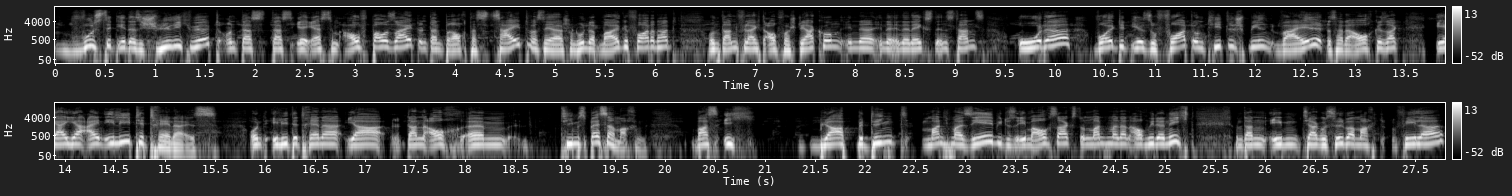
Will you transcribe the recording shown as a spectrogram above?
Wusstet ihr, dass es schwierig wird und dass, dass ihr erst im Aufbau seid und dann braucht das Zeit, was er ja schon hundertmal gefordert hat und dann vielleicht auch Verstärkung in der, in der, in der nächsten Instanz? Oder wolltet ihr sofort um Titel spielen, weil, das hat er auch gesagt, er ja ein Elite-Trainer ist und Elite-Trainer ja dann auch ähm, Teams besser machen? Was ich ja, bedingt manchmal sehe, wie du es eben auch sagst, und manchmal dann auch wieder nicht. Und dann eben Thiago Silva macht Fehler,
